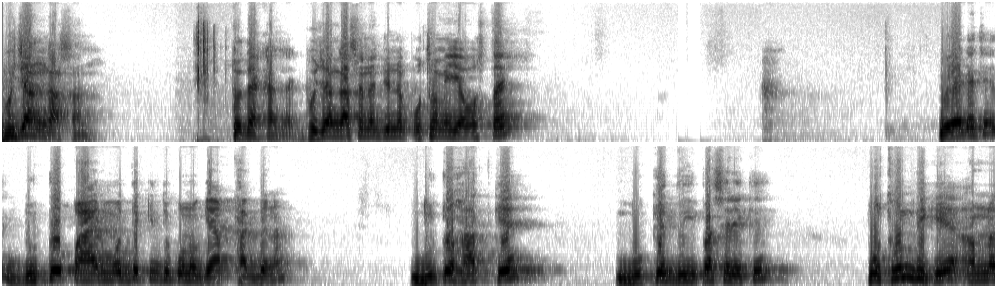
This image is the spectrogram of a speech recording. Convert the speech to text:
ভুজাঙ্গাসন। তো দেখা যাক, ভুজাঙ্গাসনের জন্য প্রথম এই অবস্থায় বোঝা গেছে, দুটো পায়ের মধ্যে কিন্তু কোনো গ্যাপ থাকবে না। দুটো হাতকে বুকের দুই পাশে রেখে প্রথম দিকে আমরা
